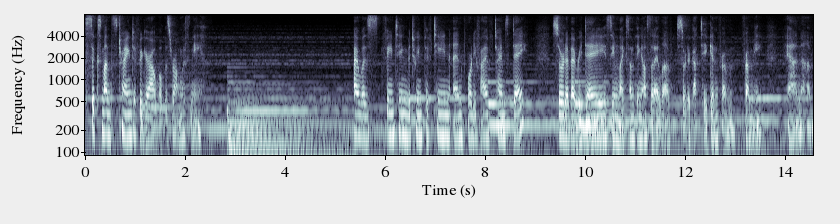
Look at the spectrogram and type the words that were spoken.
six months trying to figure out what was wrong with me. I was fainting between 15 and 45 times a day. Sort of every day seemed like something else that I loved sort of got taken from, from me. And, um,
